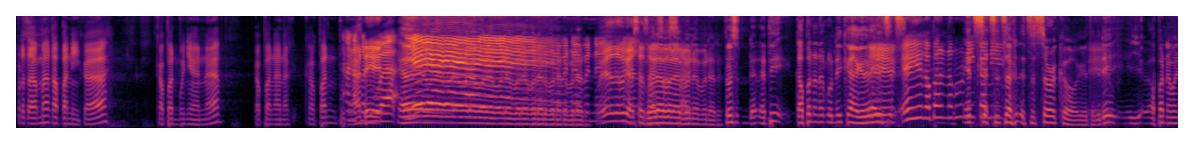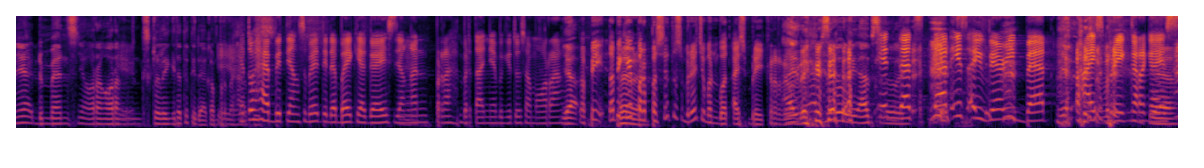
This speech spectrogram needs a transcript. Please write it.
pertama kapan nikah, kapan punya anak, kapan anak kapan punya Anak adik. Ya, Iya, ya, iya, ya, iya, benar, iya, benar, iya, benar, iya, benar, benar, iya, benar, benar. benar. Itu nggak selesai. benar, benar, benar, benar. Terus nanti kapan anak lu nikah gitu? Iya, It's- it's- eh iya kapan anak lu nikah it's, nih? it's, a, it's a circle gitu. Iya. Jadi apa namanya demandsnya orang-orang sekeliling kita tuh tidak akan Iya. pernah Itu habis. habit yang sebenarnya tidak baik ya guys. Jangan pernah bertanya begitu sama orang. Ya, Tapi tapi kayak purpose-nya tuh sebenarnya cuma buat icebreaker doang. deh. absolutely, It, absolutely. that's that is a very bad icebreaker guys.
